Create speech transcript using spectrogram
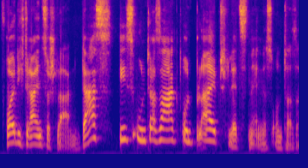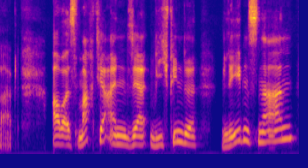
Freudig reinzuschlagen. Das ist untersagt und bleibt letzten Endes untersagt. Aber es macht ja einen sehr, wie ich finde, lebensnahen,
